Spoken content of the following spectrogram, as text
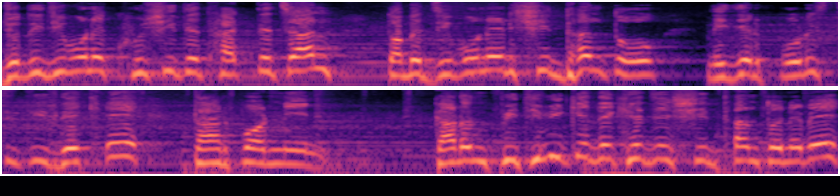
যদি জীবনে খুশিতে থাকতে চান, তবে জীবনের সিদ্ধান্ত, নিজের পরিস্থিতি দেখে তারপর নিন। কারণ পৃথিবীকে দেখে যে সিদ্ধান্ত নেবে,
